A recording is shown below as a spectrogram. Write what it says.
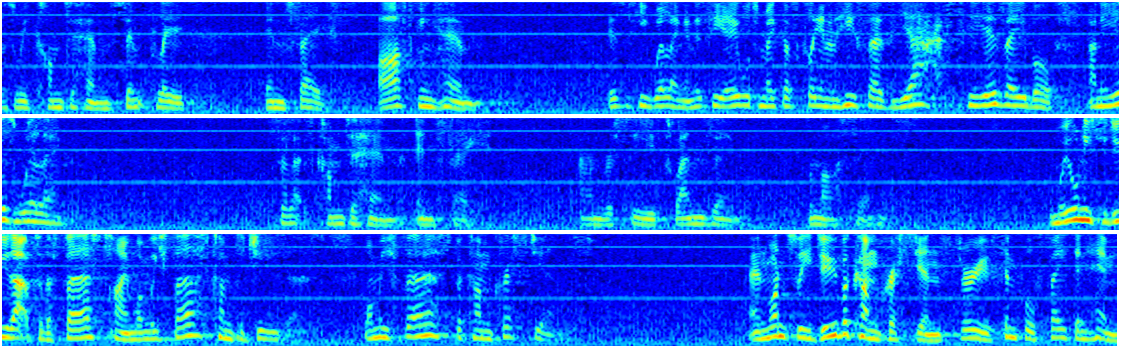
As we come to Him simply in faith, asking Him, Is He willing and is He able to make us clean? And He says, Yes, He is able and He is willing. So let's come to Him in faith and receive cleansing from our sins. And we all need to do that for the first time when we first come to Jesus, when we first become Christians. And once we do become Christians through simple faith in Him,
